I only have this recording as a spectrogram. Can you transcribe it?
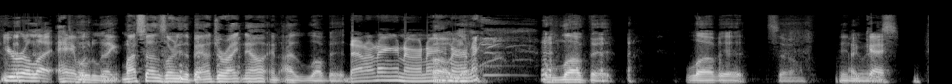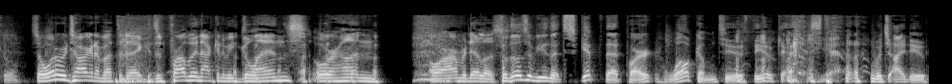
You were like, hey, totally. like, my son's learning the banjo right now, and I love it. Oh, yeah. Love it. Love it. So, anyways. Okay. So what are we talking about today? Because it's probably not going to be Glens or hunting or armadillos. For those of you that skipped that part, welcome to Theocast, which I do.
